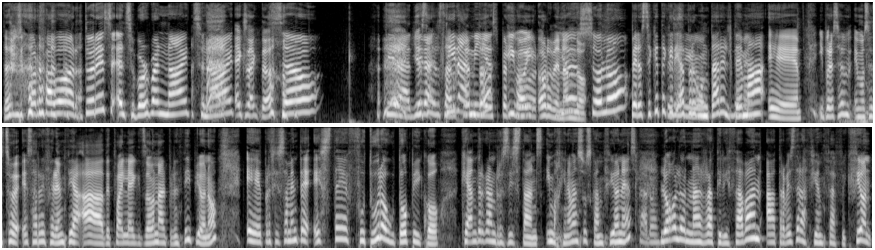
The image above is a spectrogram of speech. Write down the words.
Entonces- Por favor, tú eres el Suburban Knight tonight. Exacto. So, tira, Yo tira, soy el tira millas, por y voy favor. ordenando. Yo solo Pero sí que te te quería sigo. preguntar el Dime. tema, eh, y por eso hemos hecho esa referencia a The Twilight Zone al principio, ¿no? Eh, precisamente este futuro utópico que Underground Resistance imaginaba en sus canciones, Claro. luego lo narrativizaban a través de la ciencia ficción,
